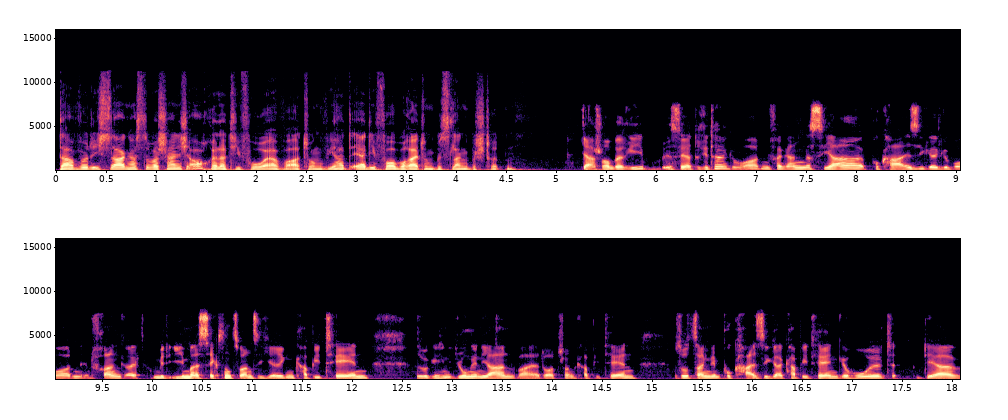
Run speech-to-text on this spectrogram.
Da würde ich sagen, hast du wahrscheinlich auch relativ hohe Erwartungen. Wie hat er die Vorbereitung bislang bestritten? Ja, Chambéry ist ja Dritter geworden vergangenes Jahr, Pokalsieger geworden in Frankreich. Mit ihm als 26-jährigen Kapitän, also wirklich in jungen Jahren war er dort schon Kapitän, sozusagen den Pokalsiegerkapitän geholt. Der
